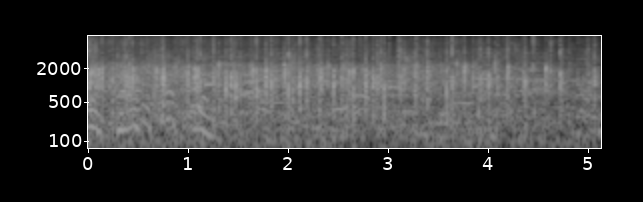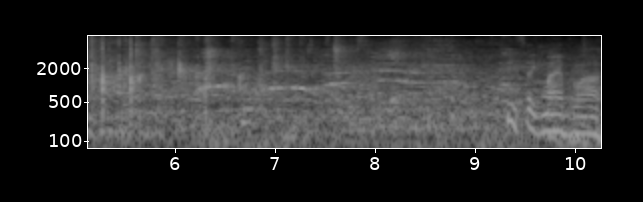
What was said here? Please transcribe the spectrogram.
excited for Christmas. He's like my boss.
